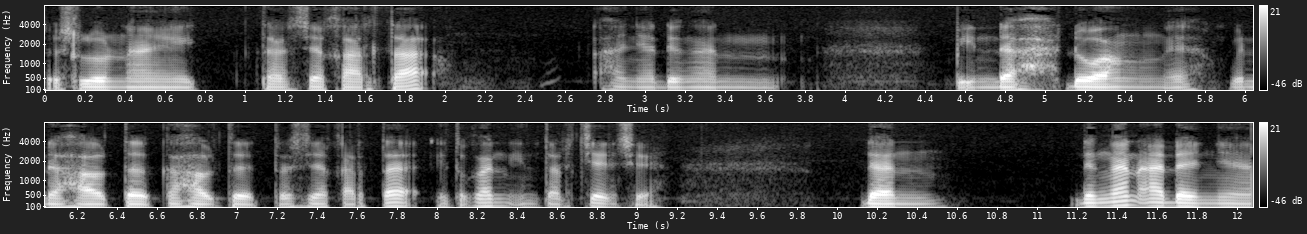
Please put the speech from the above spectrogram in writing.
terus lu naik Transjakarta hanya dengan pindah doang ya pindah halte ke halte Transjakarta itu kan interchange ya. Dan dengan adanya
